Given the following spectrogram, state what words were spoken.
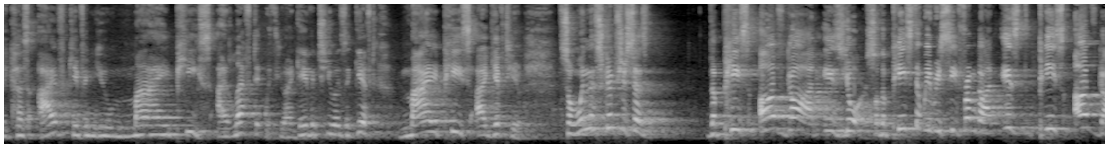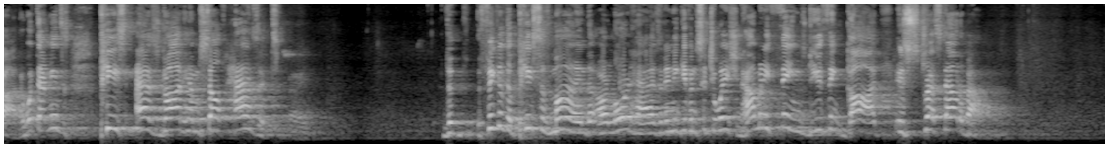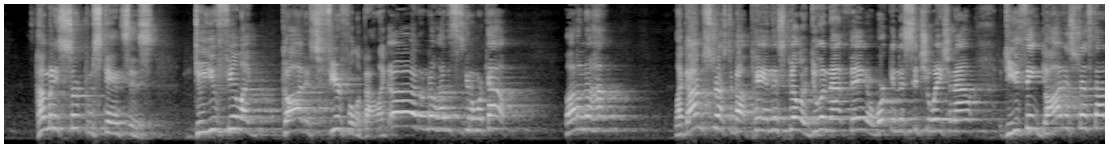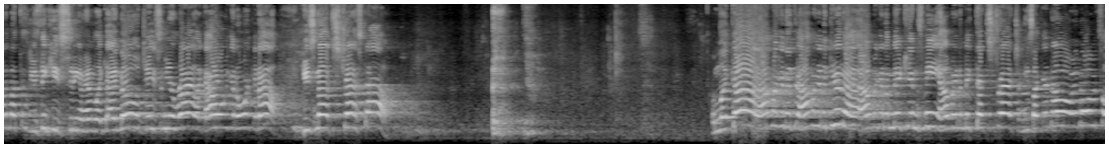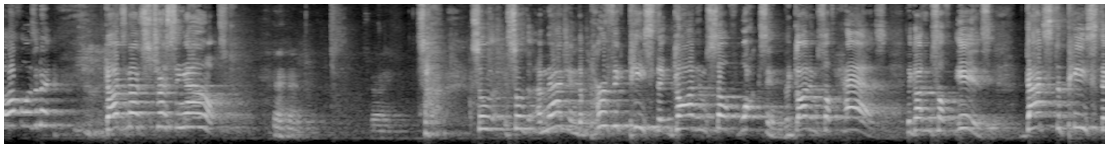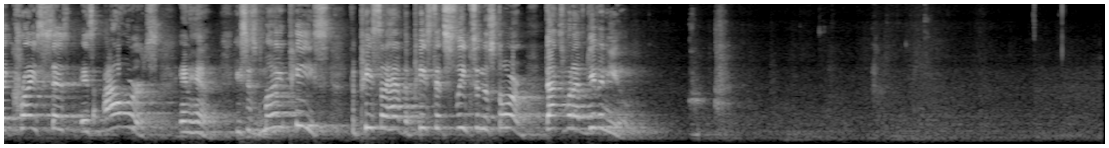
because I've given you my peace. I left it with you. I gave it to you as a gift. My peace I give to you. So when the scripture says the peace of God is yours, so the peace that we receive from God is the peace of God. And what that means is peace as God Himself has it. The, think of the peace of mind that our Lord has in any given situation. How many things do you think God is stressed out about? How many circumstances do you feel like God is fearful about? Like, oh, I don't know how this is going to work out. Well, I don't know how. Like, I'm stressed about paying this bill or doing that thing or working this situation out. Do you think God is stressed out about this? Do you think He's sitting there like, I know, Jason, you're right. Like, how are we going to work it out? He's not stressed out. I'm like, God, how am I gonna how am I gonna do that? How am I gonna make ends meet? How am I gonna make that stretch? And he's like, I know, I know, it's awful, isn't it? God's not stressing out. So, so, so imagine the perfect peace that God Himself walks in, that God Himself has, that God Himself is. That's the peace that Christ says is ours in Him. He says, My peace, the peace that I have, the peace that sleeps in the storm, that's what I've given you.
